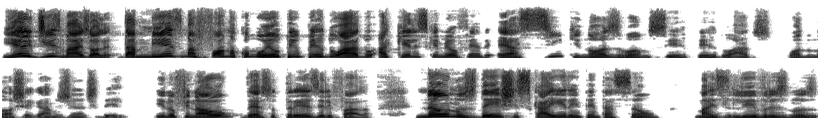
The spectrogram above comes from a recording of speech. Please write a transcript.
E ele diz mais: olha, da mesma forma como eu tenho perdoado aqueles que me ofendem. É assim que nós vamos ser perdoados quando nós chegarmos diante dele. E no final, verso 13, ele fala: Não nos deixes cair em tentação, mas livres-nos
